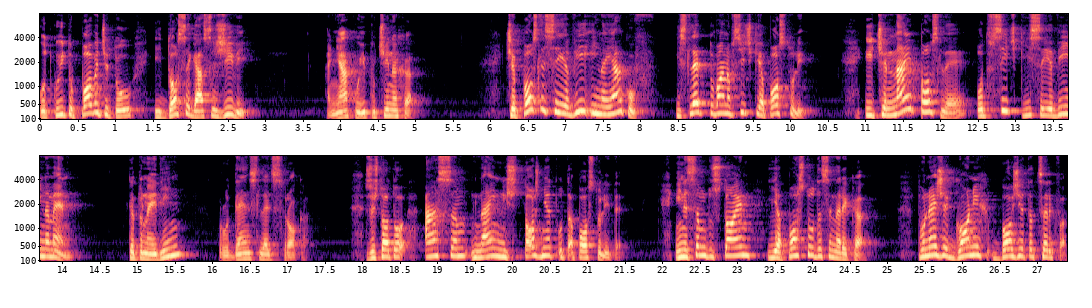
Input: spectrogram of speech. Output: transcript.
от които повечето и до сега са живи, а някои починаха. Че после се яви и на Яков – и след това на всички апостоли. И че най-после от всички се яви и на мен, като на един роден след срока. Защото аз съм най-нищожният от апостолите. И не съм достоен и апостол да се нарека, понеже гоних Божията църква.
